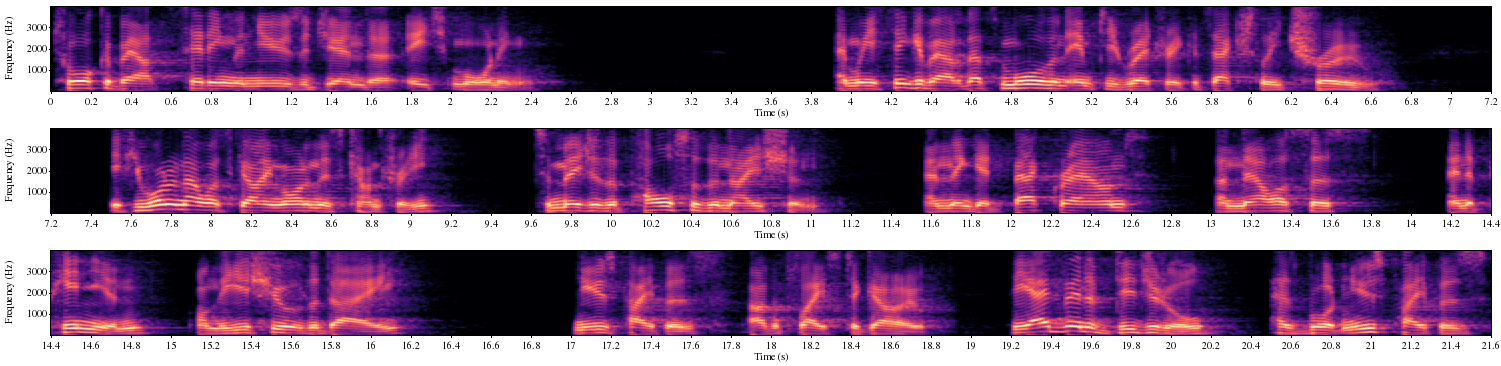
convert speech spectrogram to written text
talk about setting the news agenda each morning. And when you think about it, that's more than empty rhetoric, it's actually true. If you want to know what's going on in this country, to measure the pulse of the nation and then get background, analysis, and opinion on the issue of the day, newspapers are the place to go. The advent of digital has brought newspapers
